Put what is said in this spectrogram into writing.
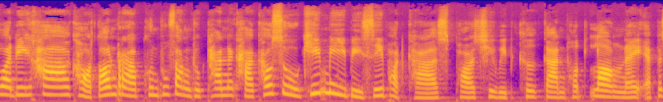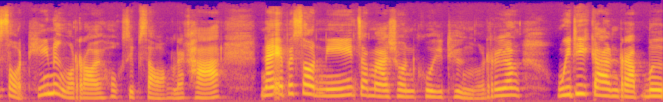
สวัสดีค่ะ ขอต้อนรับคุณผู้ฟังทุกท่านนะคะ เข้าสู่ Keep Me Busy Podcast เพราะชีวิตคือการทดลองใน episode ที่ 162 นะคะ ใน episode นี้จะมาชวนคุยถึงเรื่องวิธีการรับมือ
